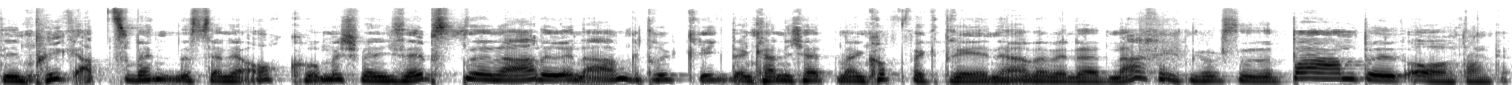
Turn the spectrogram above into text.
den Prick abzuwenden ist dann ja auch komisch. Wenn ich selbst eine Nadel in den Arm gedrückt kriege, dann kann ich halt meinen Kopf wegdrehen. Ja, aber wenn du halt Nachrichten guckst, dann so, bam, Bild, oh, danke.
